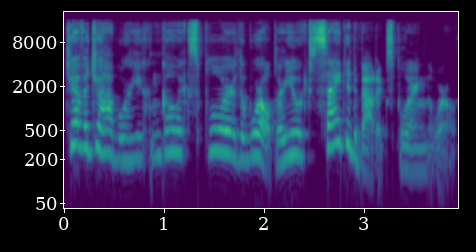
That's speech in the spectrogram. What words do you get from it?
Do you have a job where you can go explore the world? Are you excited about exploring the world?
